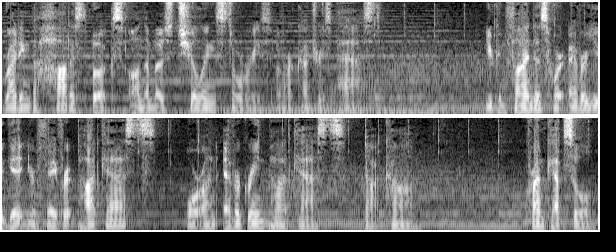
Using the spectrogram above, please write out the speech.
writing the hottest books on the most chilling stories of our country's past. You can find us wherever you get your favorite podcasts or on evergreenpodcasts.com. Crime Capsule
